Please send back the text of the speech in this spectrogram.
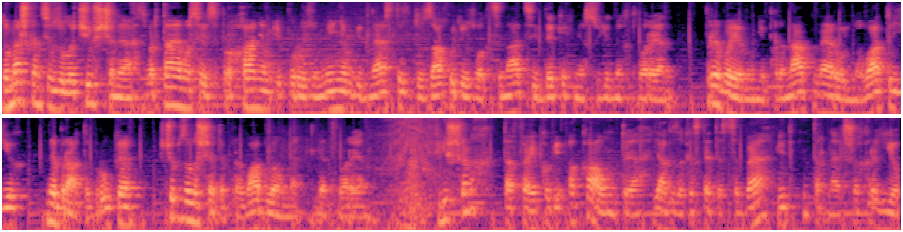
До мешканців Золочівщини звертаємося із проханням і порозумінням віднестись до заходів з вакцинації диких м'ясоїдних тварин. При виявленні принад не руйнувати їх, не брати в руки, щоб залишити привабливими для тварин. Фішинг та фейкові акаунти. Як захистити себе від інтернет-шахраїв.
